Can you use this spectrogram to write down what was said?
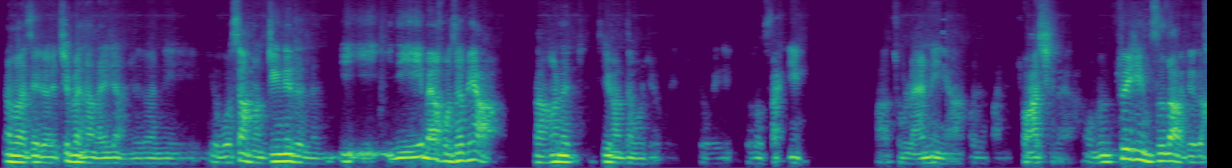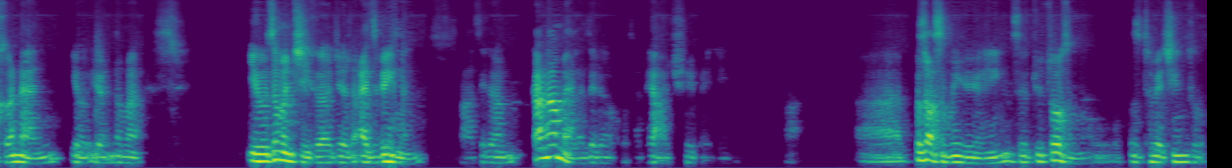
那么这个基本上来讲，就是说你有过上访经历的人，你一你一买火车票，然后呢，地方政府就会就会有所反应，啊，阻拦你啊，或者把你抓起来。我们最近知道，就是河南有有那么有这么几个就是艾滋病人啊，这个刚刚买了这个火车票去北京，啊啊，不知道什么原因是去做什么，我不是特别清楚。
